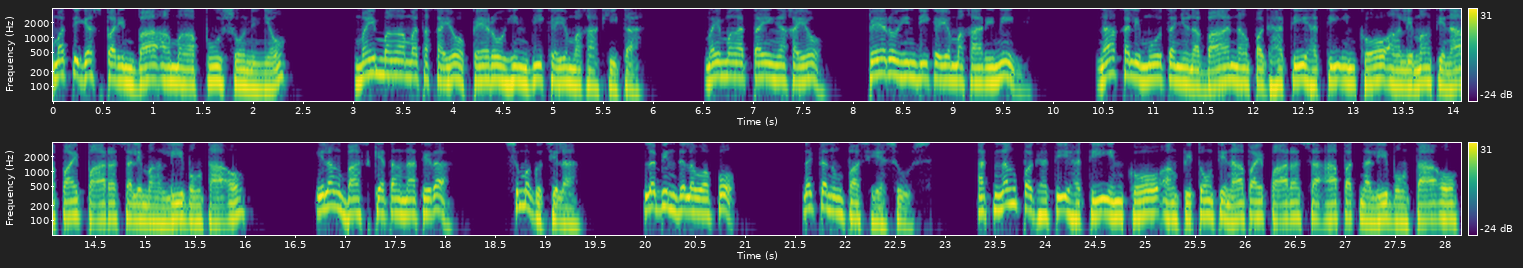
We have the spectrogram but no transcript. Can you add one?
Matigas pa rin ba ang mga puso ninyo? May mga mata kayo pero hindi kayo makakita. May mga tainga kayo pero hindi kayo makarinig. Nakalimutan nyo na ba ng paghati-hatiin ko ang limang tinapay para sa limang libong tao? Ilang basket ang natira? Sumagot sila, Labindalawa po. Nagtanong pa si Jesus. At nang paghati-hatiin ko ang pitong tinapay para sa apat na libong tao,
